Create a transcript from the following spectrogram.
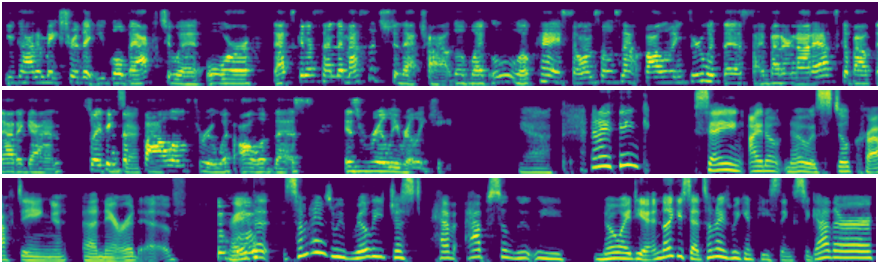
you got to make sure that you go back to it or that's going to send a message to that child of like oh okay so and so's not following through with this i better not ask about that again so i think exactly. the follow through with all of this is really, really key. Yeah. And I think saying I don't know is still crafting a narrative, mm-hmm. right? That sometimes we really just have absolutely no idea. And like you said, sometimes we can piece things together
